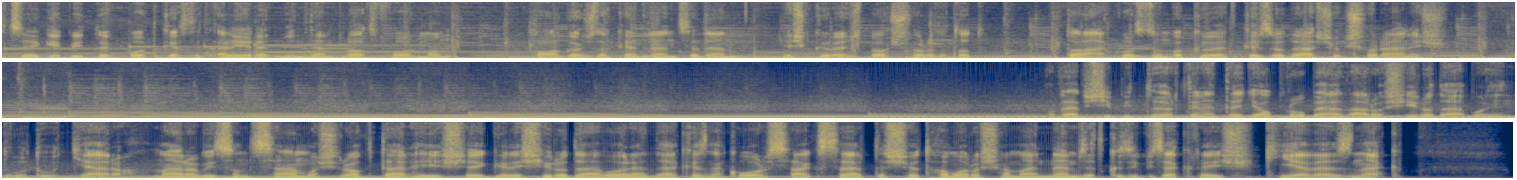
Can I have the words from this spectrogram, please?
A Cégépítők Podcastet eléred minden platformon. Hallgassd a kedvenceden, és kövess be a sorozatot. Találkozzunk a következő adások során is. A webshipi történet egy apró belvárosi irodából indult útjára. Mára viszont számos raktárhelyiséggel és irodával rendelkeznek országszerte, sőt hamarosan már nemzetközi vizekre is kijeveznek.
